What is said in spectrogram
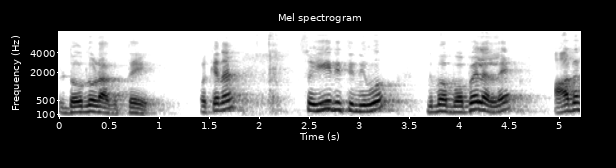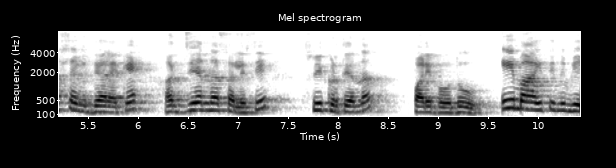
ಡೌನ್ಲೋಡ್ ಆಗುತ್ತೆ. ಓಕೆನಾ ಸೊ ಈ ರೀತಿ ನೀವು ನಿಮ್ಮ ಮೊಬೈಲಲ್ಲೇ ಆದರ್ಶ ವಿದ್ಯಾಲಯಕ್ಕೆ ಅರ್ಜಿಯನ್ನು ಸಲ್ಲಿಸಿ ಸ್ವೀಕೃತಿಯನ್ನು ಪಡಿಬೋದು. ಈ ಮಾಹಿತಿ ನಿಮಗೆ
